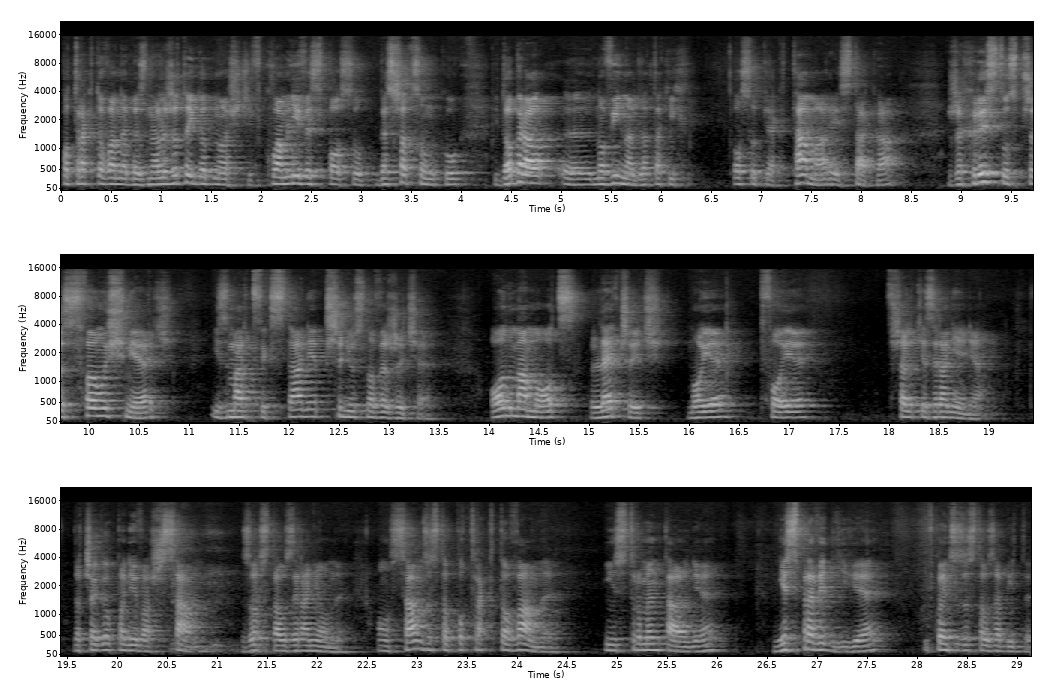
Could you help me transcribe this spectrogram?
potraktowane bez należytej godności, w kłamliwy sposób, bez szacunku. I dobra y, nowina dla takich osób jak Tamar jest taka, że Chrystus przez swoją śmierć i zmartwychwstanie przyniósł nowe życie. On ma moc leczyć moje, Twoje wszelkie zranienia. Dlaczego? Ponieważ sam został zraniony. On sam został potraktowany instrumentalnie, niesprawiedliwie i w końcu został zabity.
